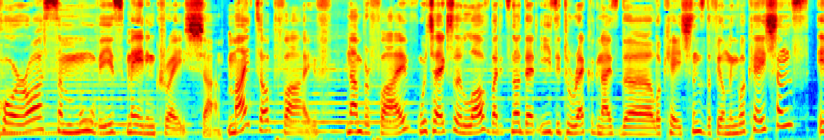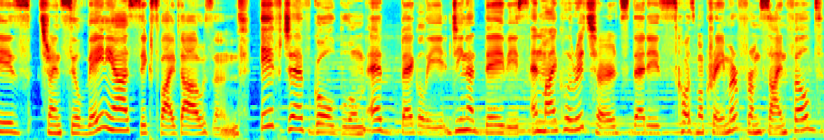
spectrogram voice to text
horror-awesome movies made in Croatia. My top 5. Number 5, which I actually love, but it's not that easy to recognize the locations, the filming locations, is Transylvania 65000. If Jeff Goldblum, Ed Begley, Geena Davis, and Michael Richards, that is Cosmo Kramer from Seinfeld,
